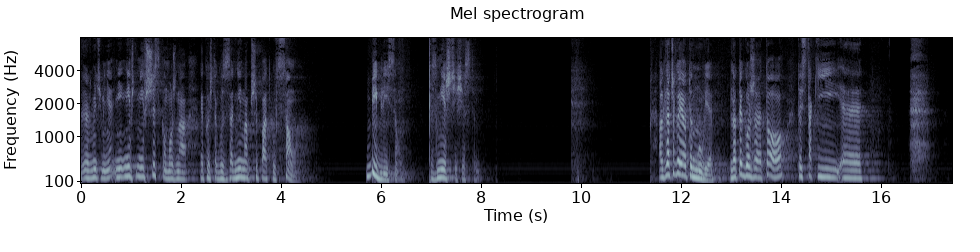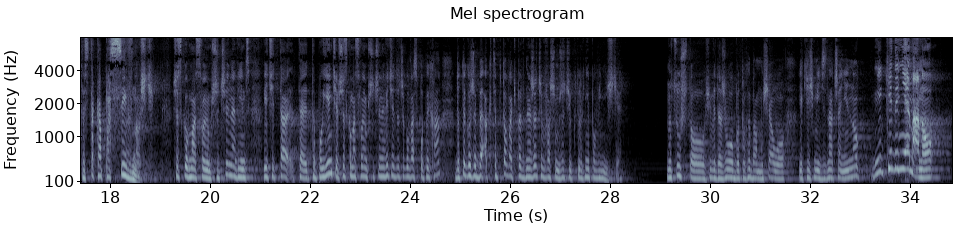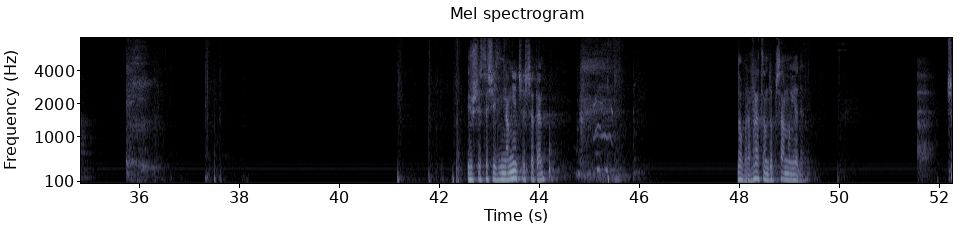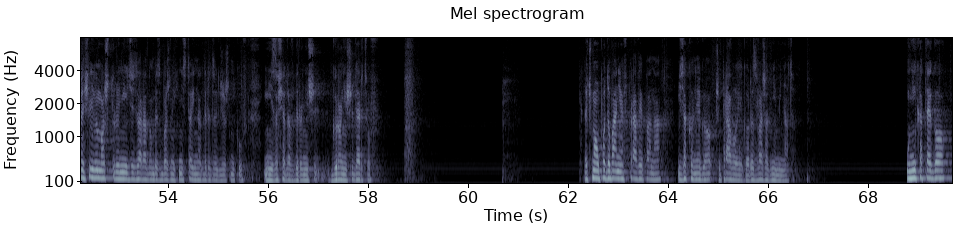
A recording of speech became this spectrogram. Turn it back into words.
e, Rozumiecie mnie? Nie, nie, nie wszystko można jakoś tak uzasadnić. Nie ma przypadków. Są. W Biblii są. Zmierzcie się z tym. Ale dlaczego ja o tym mówię? Dlatego, że to, to jest taki. E, to jest taka pasywność. Wszystko ma swoją przyczynę, więc wiecie, ta, te, to pojęcie wszystko ma swoją przyczynę. Wiecie, do czego was popycha? Do tego, żeby akceptować pewne rzeczy w waszym życiu, których nie powinniście. No cóż to się wydarzyło, bo to chyba musiało jakieś mieć znaczenie. No niekiedy nie ma, no. Już jesteście źli na mnie, czy jeszcze ten? Dobra, wracam do psalmu 1. Szczęśliwy mąż, który nie idzie za radą bezbożnych, nie stoi na drodze grzeszników i nie zasiada w gronie, szy- gronie szyderców. Lecz ma upodobanie w prawie Pana i zakon Jego, czy prawo Jego rozważa dniem i nocą. Unika tego,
